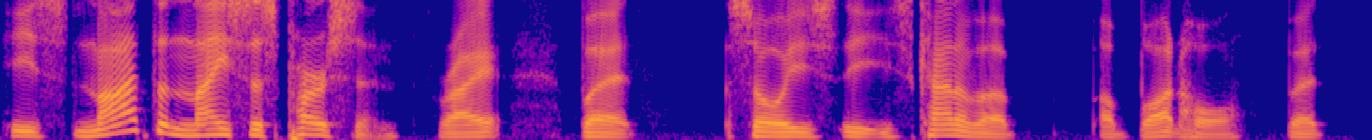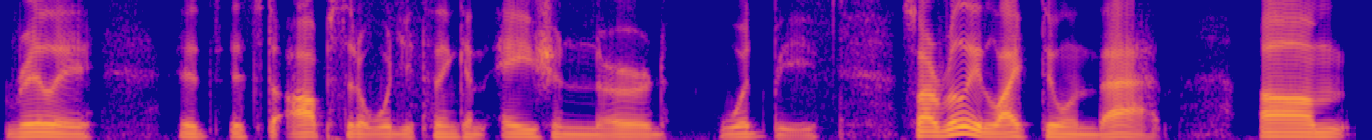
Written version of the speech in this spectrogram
he's not the nicest person, right? But so he's he's kind of a a butthole, but really it's it's the opposite of what you think an Asian nerd would be. So I really like doing that. Um,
